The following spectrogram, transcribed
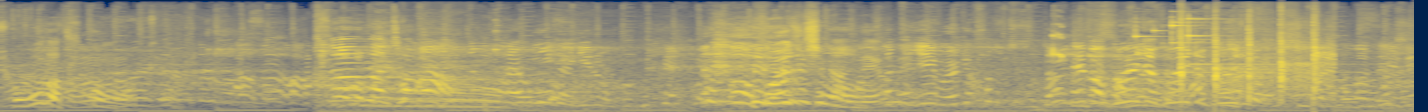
저보다 두꺼운 것 같아. 한번 쳐봐. 잘 보이세요 이름. 어, 보여주시면 안 돼요? 근데 얘 왜 이렇게 커졌어? 해봐 보여줘 보여줘 보여줘. 뭐가 되지?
